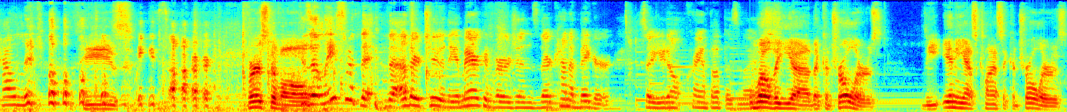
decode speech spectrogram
how little These- these are. First of all, Because at least with the the other two, the American versions, they're kind of bigger, so you don't cramp up as much. well, the uh, the controllers, the NES Classic controllers,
